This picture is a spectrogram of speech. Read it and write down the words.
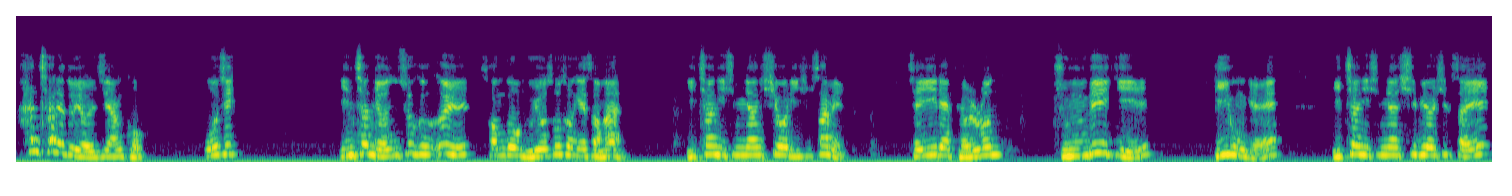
한 차례도 열지 않고 오직 인천 연수구을 선고 무효 소송에서만 2020년 10월 23일 제1의 변론 준비기일 비공개 2020년 12월 14일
